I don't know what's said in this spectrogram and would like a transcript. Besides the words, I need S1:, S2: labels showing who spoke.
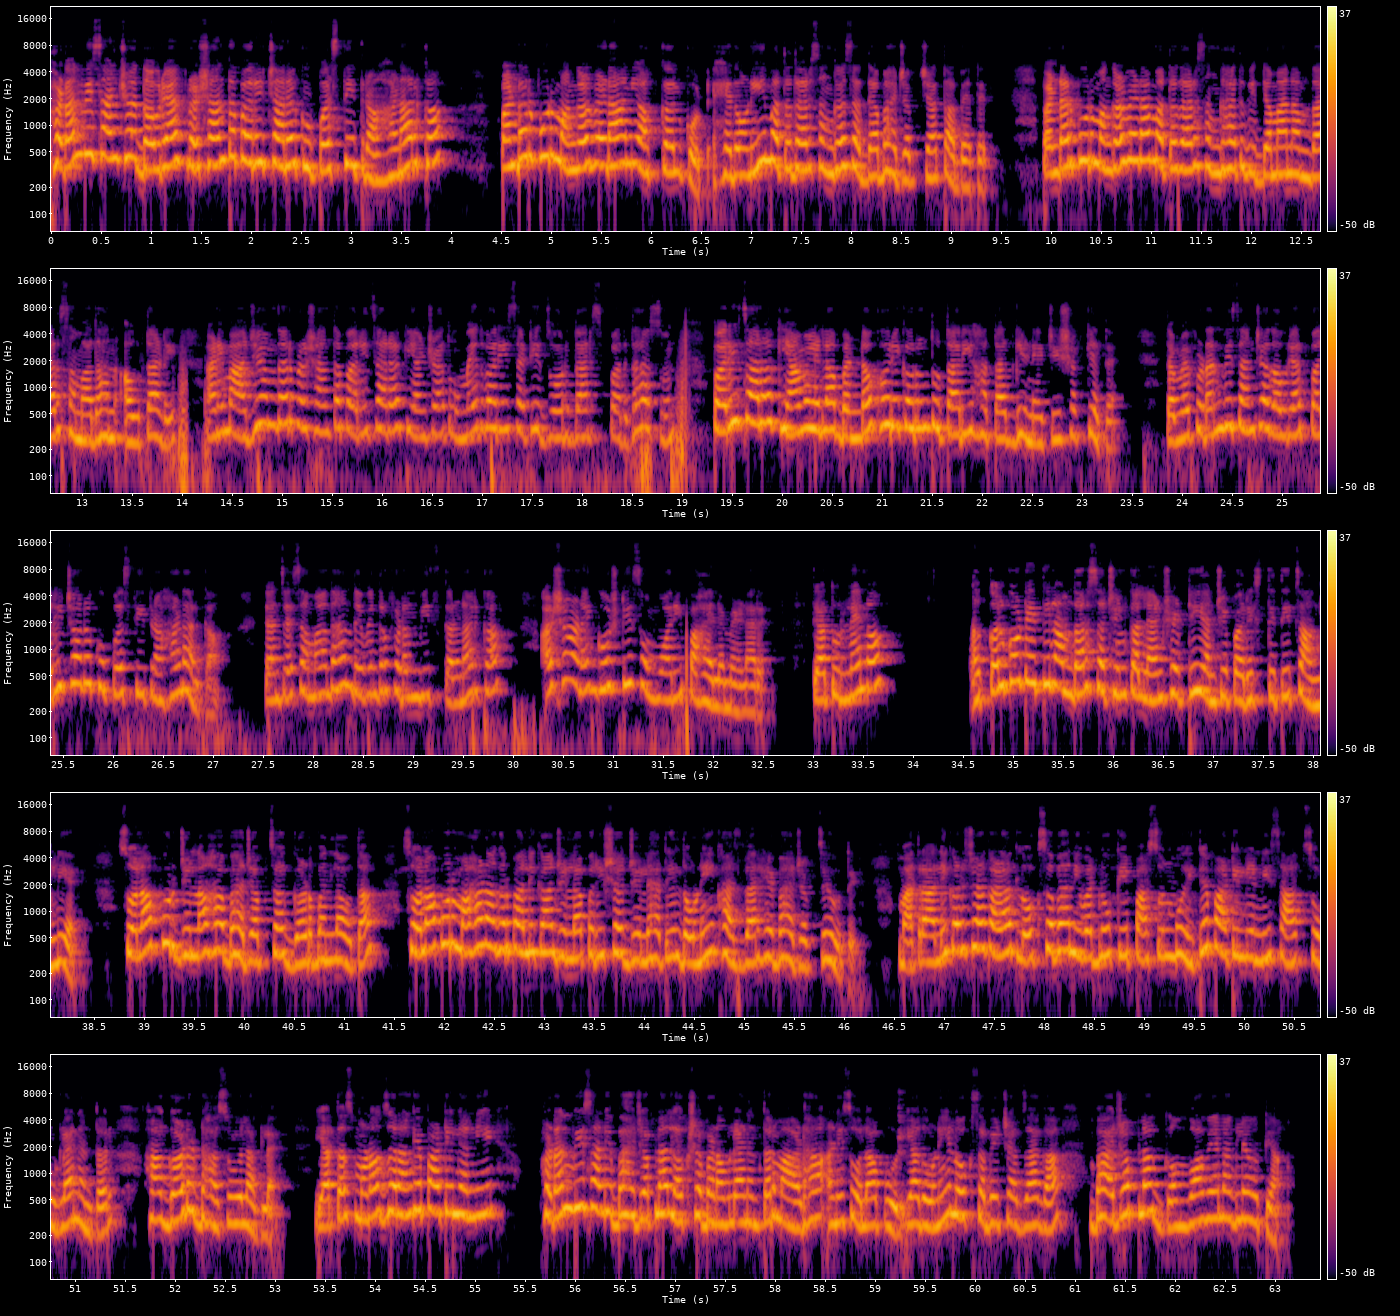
S1: फडणवीसांच्या दौऱ्यात प्रशांत परिचारक उपस्थित राहणार का? पंढरपूर मंगळवेढा आणि अक्कलकोट हे दोन्ही मतदारसंघ सध्या भाजपच्या ताब्यात आहेत. पंढरपूर मंगळवेढा मतदारसंघात विद्यमान आमदार समाधान अवताडे आणि माजी आमदार प्रशांत परिचारक यांच्यात उमेदवारीसाठी जोरदार स्पर्धा असून परिचारक यावेळेला बंडखोरी करून तुतारी हातात घेण्याची शक्यता आहे. त्यामुळे फडणवीसांच्या दौऱ्यात परिचारक उपस्थित राहणार का? त्यांचे समाधान देवेंद्र फडणवीस करणार का? अशा अनेक गोष्टी सोमवारी पाहायला मिळणार आहेत. त्या तुलनेनं अक्कलकोट येथील आमदार सचिन कल्याण शेट्टी यांची परिस्थिती चांगली आहे. सोलापूर जिल्हा हा भाजपचा गड बनला होता. सोलापूर महानगरपालिका जिल्हा परिषद जिल्ह्यातील दोन्ही खासदार हे भाजपचे होते. मात्र अलीकडच्या काळात लोकसभा निवडणुकीपासून मोहिते पाटील यांनी साथ सोडल्यानंतर हा गड ढासळू लागलाय. यातच मनोज जरांगे पाटील यांनी फडणवीस आणि भाजपला लक्ष बनवल्यानंतर माढा आणि सोलापूर या दोन्ही लोकसभेच्या जागा भाजपला गमवाव्या लागल्या होत्या.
